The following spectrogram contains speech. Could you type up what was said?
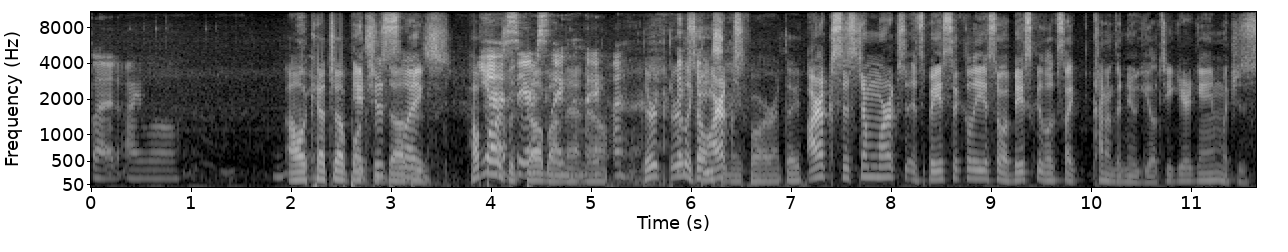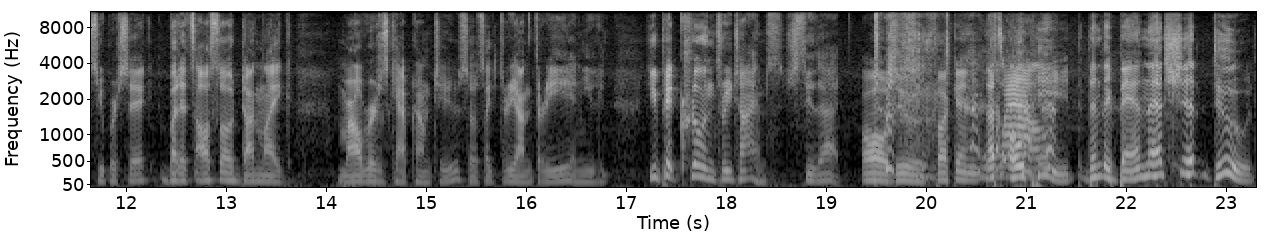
But I will. I'll catch up once It's the dub like- is. How Yeah, far is the dub on that now? I- I- They're they're like So decently Arcs- far, aren't they? Arc System Works, it's basically so it basically looks like kind of the new Guilty Gear game, which is super sick. But it's also done like Marvel vs. Capcom 2, so it's like three on three, and you you pick Krillin three times. Just do that. Oh, dude, fucking that's Wow. OP. Then they ban that shit, dude.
